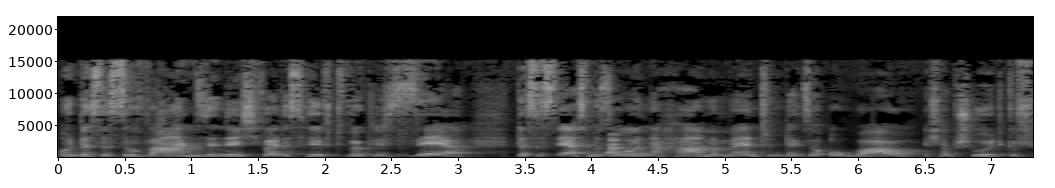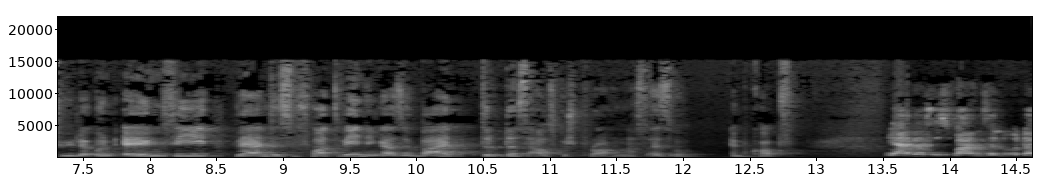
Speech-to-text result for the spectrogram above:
Und das ist so wahnsinnig, weil das hilft wirklich sehr. Das ist erstmal so ein Aha-Moment und denke so, oh wow, ich habe Schuldgefühle. Und irgendwie werden die sofort weniger, sobald du das ausgesprochen hast, also im Kopf. Ja, das ist Wahnsinn, oder?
